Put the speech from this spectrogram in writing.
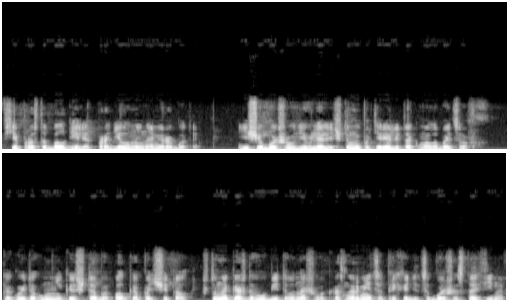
все просто балдели от проделанной нами работы. Еще больше удивлялись, что мы потеряли так мало бойцов. Какой-то умник из штаба полка подсчитал, что на каждого убитого нашего красноармейца приходится больше ста финнов,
